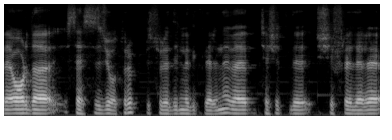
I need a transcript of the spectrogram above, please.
ve orada sessizce oturup bir süre dinlediklerini ve çeşitli şifreleri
